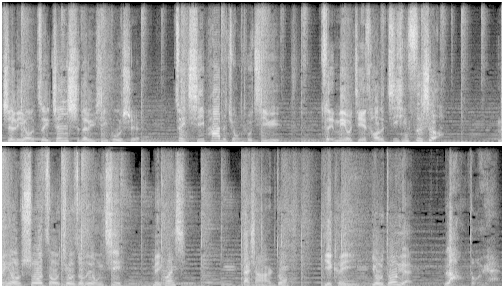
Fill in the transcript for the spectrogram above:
这里有最真实的旅行故事。最奇葩的囧途奇遇，最没有节操的激情四射，没有说走就走的勇气，没关系，带上耳朵，也可以有多远浪多远。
